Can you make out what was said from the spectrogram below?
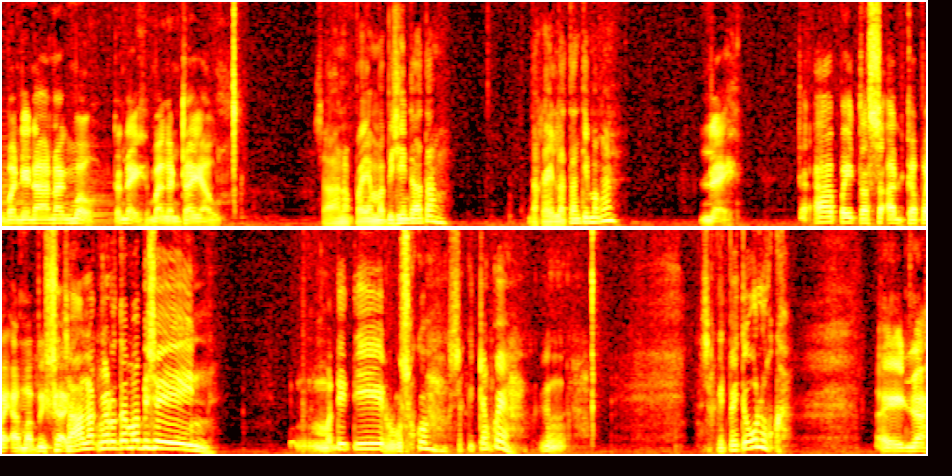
Ikaya ba ni nanang mo? Tanay, mangan tayaw. Sana pa yung mabisin datang. Nakailatan ti mangan. Nay, taapay ta saan ka pa'y amabisay? Sa anak nga rin mabisin. Matiti, ruso ko. Sakit yan ko ya. Sakit pa ito ulok. Ay na,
